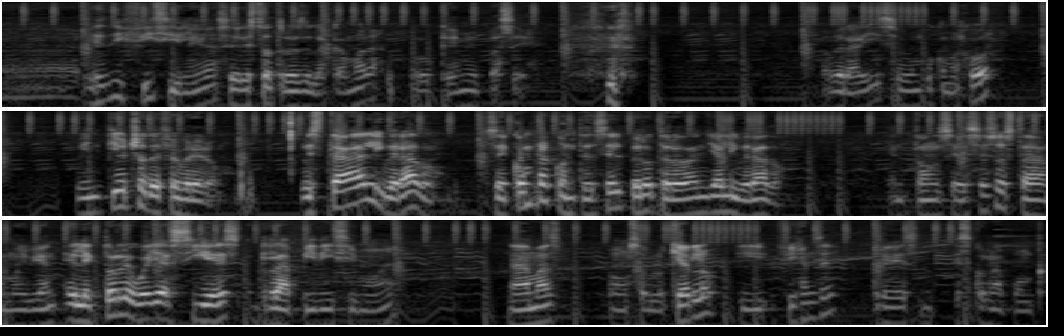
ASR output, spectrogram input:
Ah, es difícil ¿eh? hacer esto a través de la cámara. Ok, me pasé. a ver, ahí se ve un poco mejor. 28 de febrero. Está liberado. Se compra con Telcel, pero te lo dan ya liberado. Entonces, eso está muy bien. El lector de huella sí es rapidísimo. ¿eh? Nada más, vamos a bloquearlo. Y fíjense, es, es con la punta.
